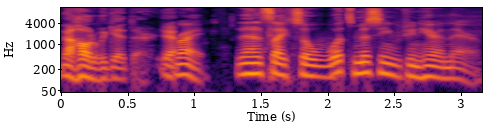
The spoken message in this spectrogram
Now, how do we get there? Yeah. Right. And then it's like, so what's missing between here and there?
